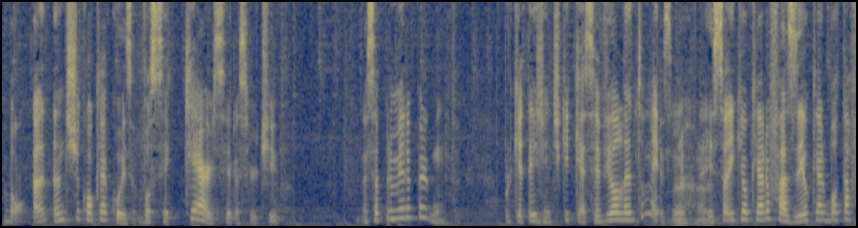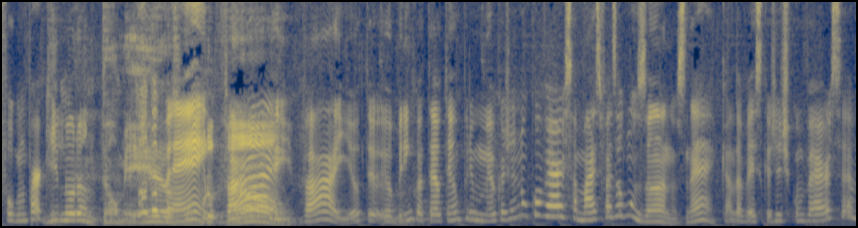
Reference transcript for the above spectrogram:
Bom, antes de qualquer coisa, você quer ser assertivo? Essa é a primeira pergunta. Porque tem gente que quer ser violento mesmo. Aham. É isso aí que eu quero fazer, eu quero botar fogo no parquinho. Ignorantão mesmo, Tudo bem, brutão. vai, vai. Eu, te- eu brinco até, eu tenho um primo meu que a gente não conversa mais faz alguns anos, né? Cada vez que a gente conversa,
